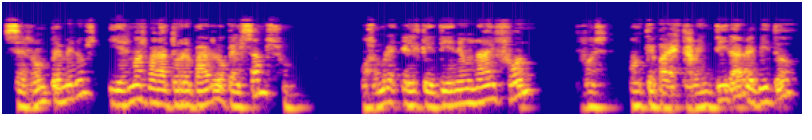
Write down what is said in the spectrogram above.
se rompe menos y es más barato repararlo que el Samsung. Pues hombre, el que tiene un iPhone, pues aunque parezca mentira, repito,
